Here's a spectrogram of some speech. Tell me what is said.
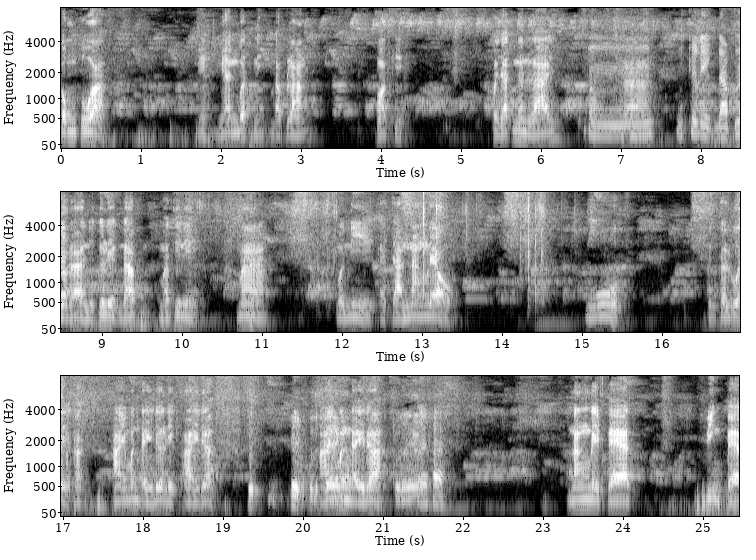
ตรงตัวเนี่ยแมนเบิดนี่ดับล่างหอดผิดประหยัดเงินหลายอืมอ่านี่คือเลขดับเนาะอ่านี่คือเลขดับมาที่นี่มาวันนี้อาจารย์นั่งแล้วโอ้เป็นตะลุ่ยครับหายมันไดเด้อเลขไทยเด้อ หายมันไดเด้อตัวใดคใช่รับค่ะนั่งได้แปดวิ่งแปด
